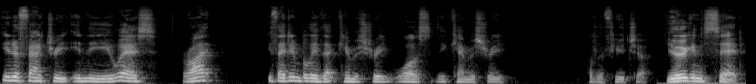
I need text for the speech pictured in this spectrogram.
in a factory in the US, right? If they didn't believe that chemistry was the chemistry of the future. Jurgen said,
